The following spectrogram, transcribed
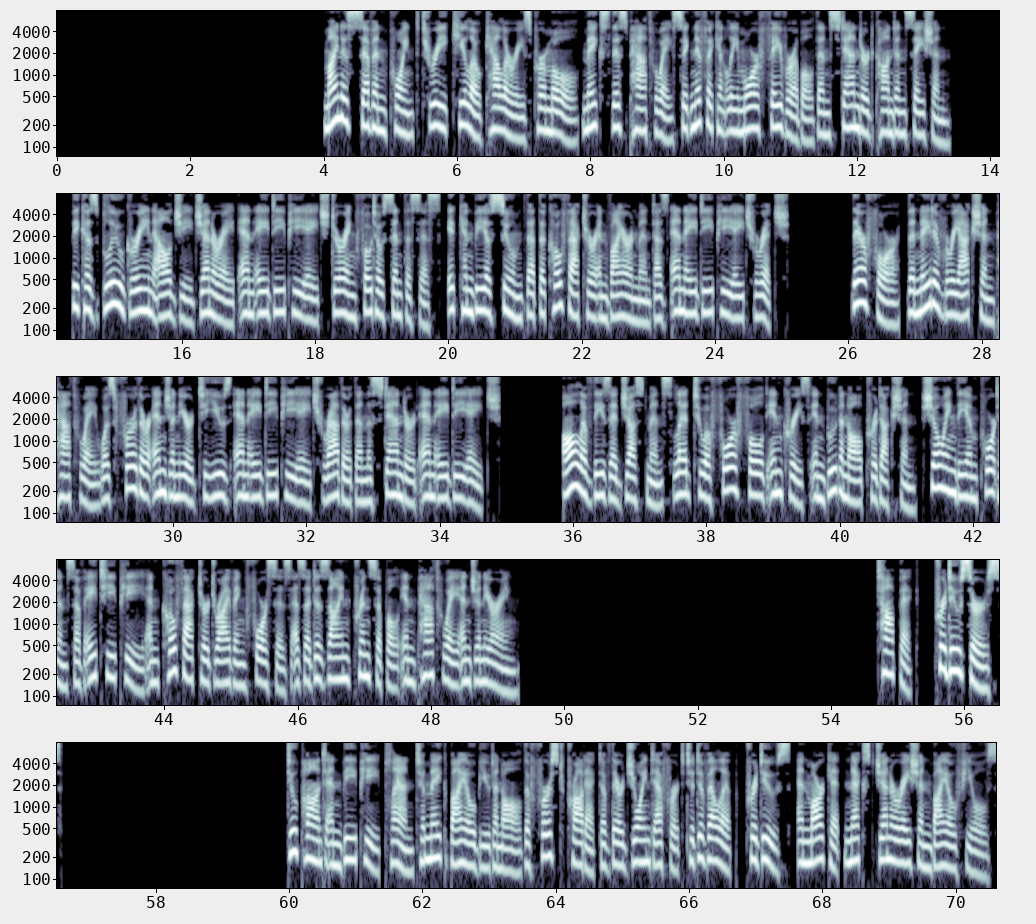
minus 7.3 kilocalories per mole makes this pathway significantly more favorable than standard condensation. Because blue-green algae generate NADPH during photosynthesis, it can be assumed that the cofactor environment is NADPH-rich. Therefore, the native reaction pathway was further engineered to use NADPH rather than the standard NADH. All of these adjustments led to a four-fold increase in butanol production, showing the importance of ATP and cofactor driving forces as a design principle in pathway engineering. Producers DuPont and BP plan to make biobutanol the first product of their joint effort to develop, produce, and market next-generation biofuels.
